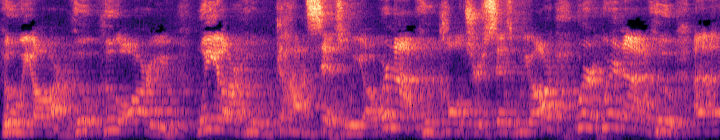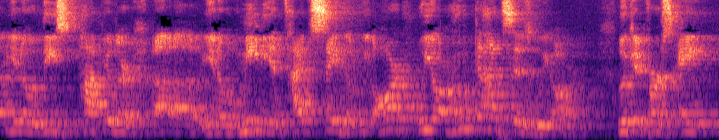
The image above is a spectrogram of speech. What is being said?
who we are. Who, who are you? We are who God says we are. We're not who culture says we are. We're, we're not who, uh, you know, these popular, uh, uh, you know, media types say that we are. We are who God says we are. Look at verse 8.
